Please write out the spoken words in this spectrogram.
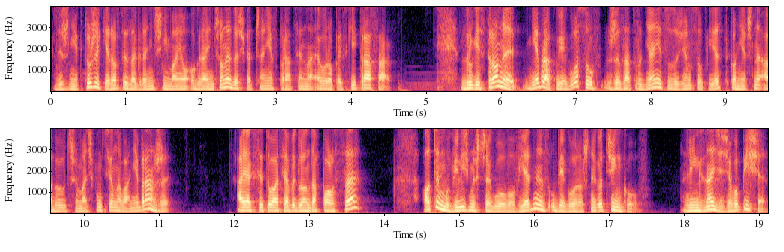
gdyż niektórzy kierowcy zagraniczni mają ograniczone doświadczenie w pracy na europejskich trasach. Z drugiej strony nie brakuje głosów, że zatrudnianie cudzoziemców jest konieczne, aby utrzymać funkcjonowanie branży. A jak sytuacja wygląda w Polsce? O tym mówiliśmy szczegółowo w jednym z ubiegłorocznych odcinków. Link znajdziecie w opisie.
